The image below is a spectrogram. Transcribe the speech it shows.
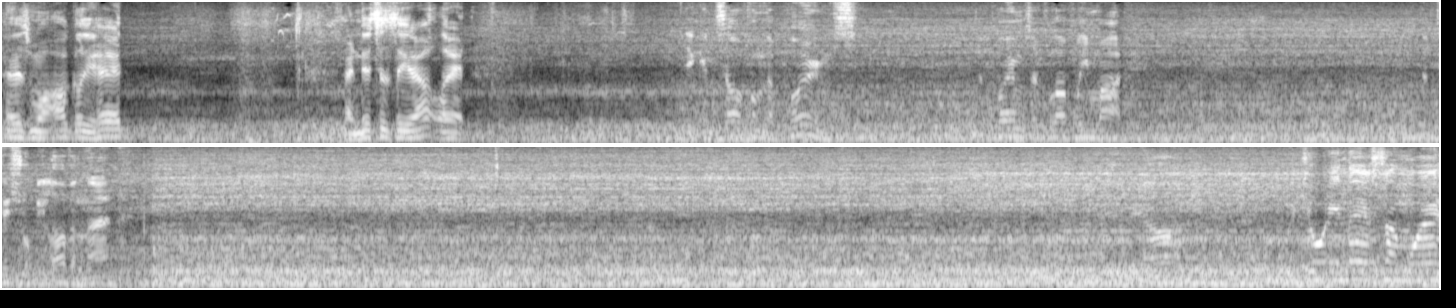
There's my ugly head. And this is the outlet. You can tell from the plumes. The plumes of lovely mud. The fish will be loving that. There we are. We're joining there somewhere.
